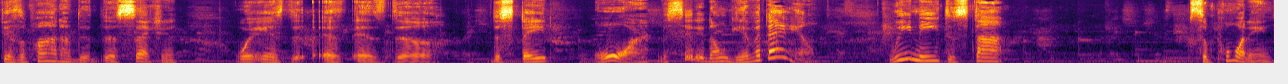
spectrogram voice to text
there's a part of the, the section where as the as, as the the state or the city don't give a damn. We need to stop supporting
